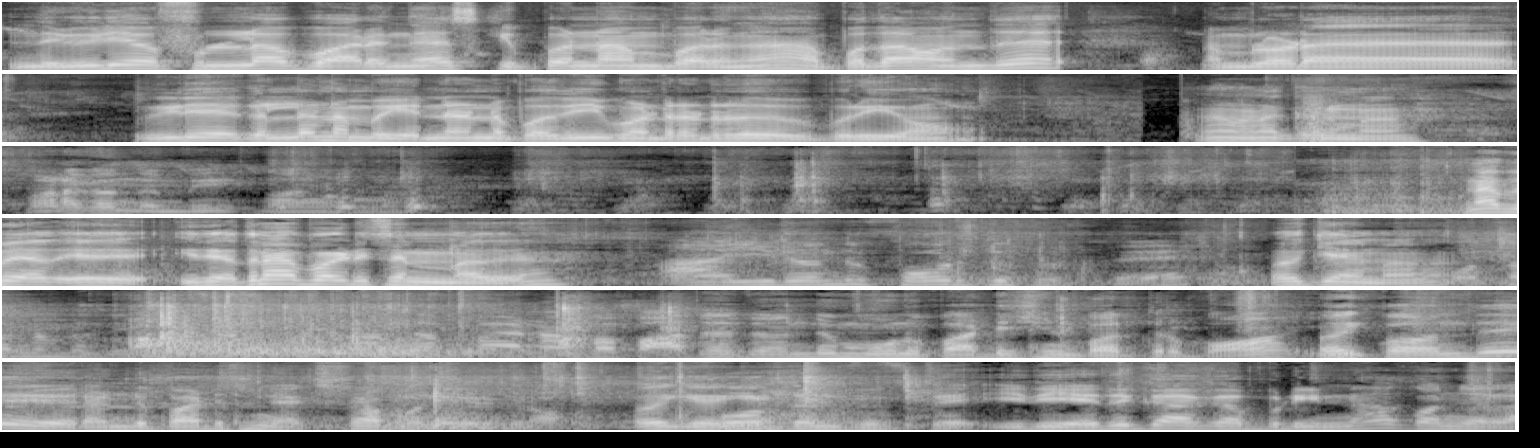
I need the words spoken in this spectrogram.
இந்த வீடியோ ஃபுல்லாக பாருங்கள் ஸ்கிப் பண்ணாமல் பாருங்கள் அப்போ தான் வந்து நம்மளோட வீடியோக்களில் நம்ம என்னென்ன பதிவு பண்ணுறது புரியும். வணக்கங்கண்ணா வணக்கம் தம்பி. வாங்க அண்ணா இப்போ இது- எத்தனை பார்ட்டிஷன் அது? இது வந்து ஃபோர்த்து ஃபிஃப்த்து ஓகேங்கண்ணா மொத்தம் நம்ம பார்த்தது வந்து மூணு பார்ட்டிஷன் பார்த்துருப்போம். இப்போ வந்து ரெண்டு பார்ட்டிஷன் எக்ஸ்ட்ரா பண்ணியிருக்கிறோம். ஓகே ஃபோர்த் அண்ட் ஃபிஃப்த்து இது எதுக்காக அப்படின்னா கொஞ்சம்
